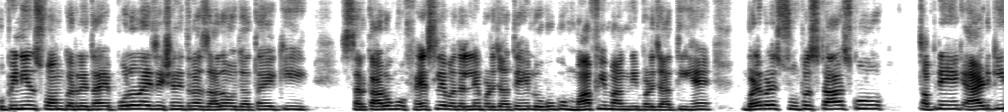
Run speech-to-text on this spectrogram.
ओपिनियंस फॉर्म कर लेता है पोलराइजेशन इतना ज़्यादा हो जाता है कि सरकारों को फैसले बदलने पड़ जाते हैं, लोगों को माफ़ी मांगनी पड़ जाती हैं। बड़े बड़े सुपरस्टार्स को अपने एक ऐड की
